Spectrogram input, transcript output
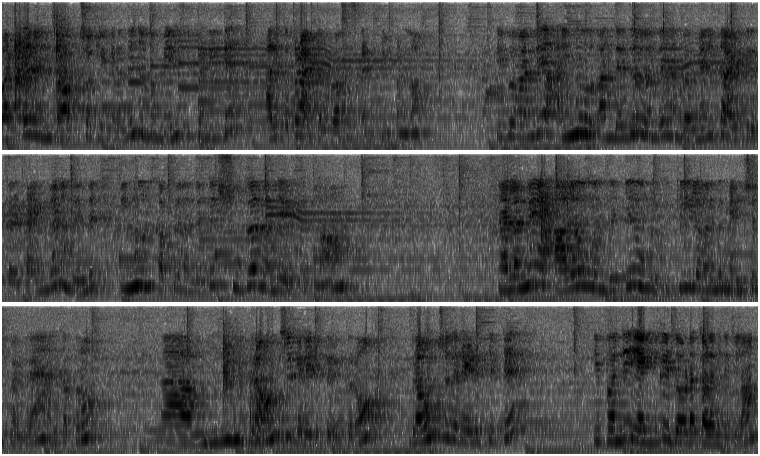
பட்டர் அண்ட் டார்க் சாக்லேட்டை வந்து நம்ம மெல்ட் பண்ணிவிட்டு அதுக்கப்புறம் அடுத்த ப்ராசஸ் கண்டினியூ பண்ணலாம். இப்போ வந்து இன்னொரு அந்த இது வந்து நம்ம மெல்ட் ஆகிட்டு இருக்கிற டைமில் நம்ம வந்து இன்னொரு கப்பில் வந்துட்டு சுகர் வந்து எடுத்துக்கலாம். எல்லாமே அளவு வந்துட்டு உங்களுக்கு கீழே வந்து மென்ஷன் பண்ணுறேன் அதுக்கப்புறம் ப்ரௌன் சுகர் எடுத்துருக்குறோம். ப்ரௌன் சுகர் எடுத்துட்டு இப்போ வந்து எக் இதோட கலந்துக்கலாம்.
